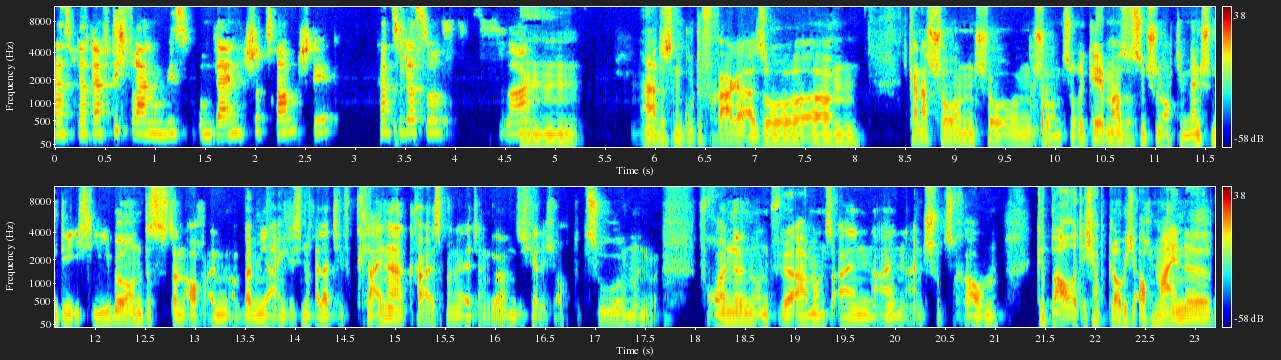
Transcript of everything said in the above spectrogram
was, ich darf dich fragen, wie es um deinen Schutzraum steht? Kannst du das so sagen? Mm, na, das ist eine gute Frage. Also ähm, ich kann das schon, schon, schon zurückgeben. Also es sind schon auch die Menschen, die ich liebe und das ist dann auch ein, bei mir eigentlich ein relativ kleiner Kreis. Meine Eltern gehören sicherlich auch dazu meine Freundin und wir haben uns einen, einen, einen Schutzraum gebaut. Ich habe, glaube ich, auch meine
